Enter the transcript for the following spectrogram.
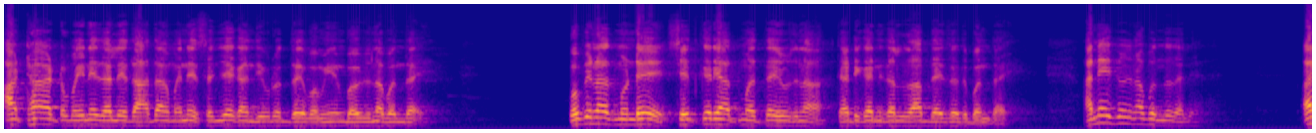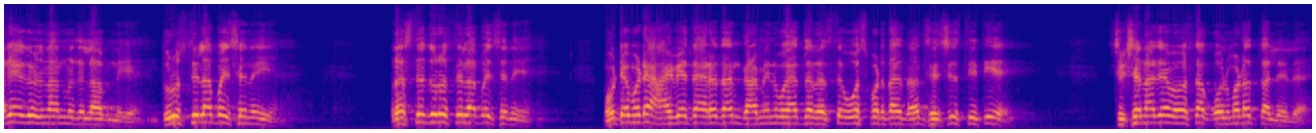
आठ आठ महिने झाले दहा दहा महिने संजय गांधी वृद्ध भूमिहीन योजना बंद आहे. गोपीनाथ मुंडे शेतकरी आत्महत्या योजना त्या ठिकाणी त्याला लाभ द्यायचा ते बंद आहे. अनेक योजना बंद झाल्या. अनेक योजनांमध्ये लाभ नाही आहे दुरुस्तीला पैसे नाही आहे रस्ते दुरुस्तीला पैसे नाही आहे मोठे मोठे हायवे तयार होतात ग्रामीण भागातले रस्ते ओस पडतात अशी स्थिती आहे. शिक्षणाच्या व्यवस्था कोलमडत चाललेल्या आहे.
